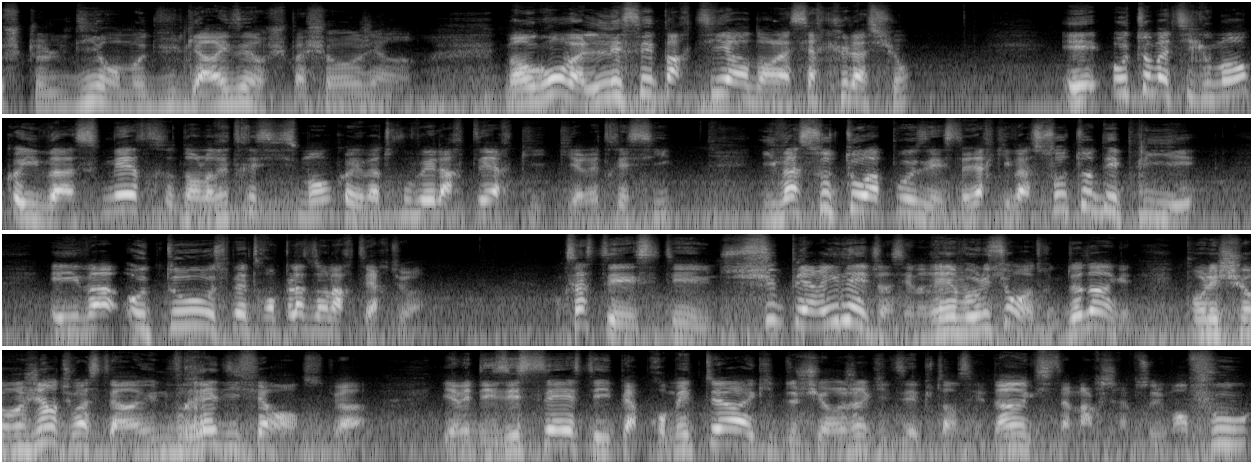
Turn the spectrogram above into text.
je te, le dis en mode vulgarisé, hein, je suis pas chirurgien, hein. mais en gros on va le laisser partir dans la circulation, et automatiquement, quand il va se mettre dans le rétrécissement, quand il va trouver l'artère qui, qui, est il va s'auto-apposer, c'est-à-dire qu'il va s'auto-déplier et il va auto se mettre en place dans l'artère, tu vois. Donc ça, c'était une super idée, c'est une révolution, un truc de dingue. Pour les chirurgiens, tu vois, c'était une vraie différence, tu vois. Il y avait des essais, c'était hyper prometteur, équipe de chirurgiens qui disaient putain c'est dingue, si ça marche c'est absolument fou.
